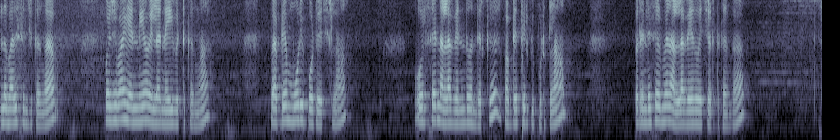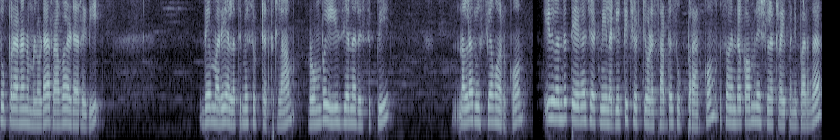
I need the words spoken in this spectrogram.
இந்த மாதிரி செஞ்சுக்கோங்க. கொஞ்சமாக எண்ணெயோ இல்லை நெய் விட்டுக்கோங்க. இப்போ அப்படியே மூடி போட்டு வச்சிடலாம். ஒரு சைடு நல்லா வெந்து வந்திருக்கு. இப்போ அப்படியே திருப்பி போட்டுக்கலாம். இப்போ ரெண்டு சைடுமே நல்லா வேக வச்சு எடுத்துக்கோங்க. சூப்பரான நம்மளோட ரவை அடை ரெடி இதே மாதிரி எல்லாத்தையுமே சுட்டு எடுத்துக்கலாம். ரொம்ப ஈஸியான ரெசிபி நல்லா ருசியாகவும் இருக்கும். இது வந்து தேங்காய் சட்னியில் கெட்டி சட்னியோட சாப்பிட சூப்பராக இருக்கும். ஸோ இந்த காம்பினேஷனில் ட்ரை பண்ணி பாருங்கள்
